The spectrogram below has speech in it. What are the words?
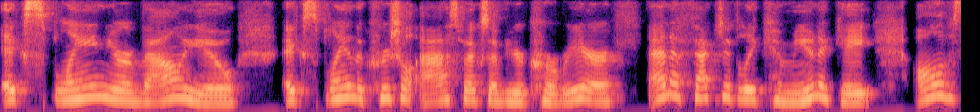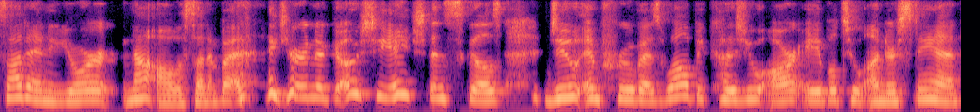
explain your value, explain the crucial aspects of your career, and effectively communicate, all of a sudden your not all of a sudden, but your negotiation skills do improve as well because you are able to understand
